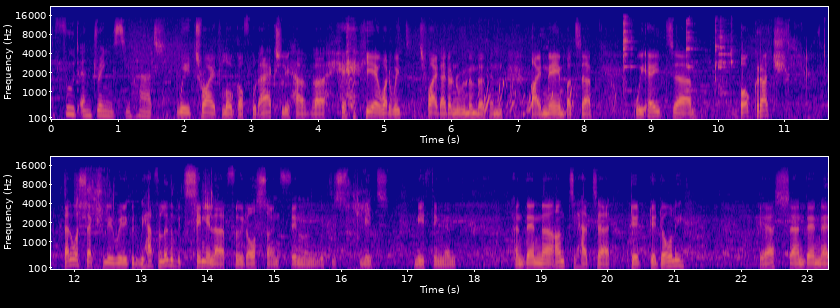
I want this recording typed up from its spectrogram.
the food and drinks you had? We tried local food. I actually have uh, here what we tried. I don't remember them by name, but uh, we ate uh, bograč. That was actually really good. We have a little bit similar food also in Finland with this meat meeting. And, and then uh, Antti had uh, dödöli, yes, and then uh,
